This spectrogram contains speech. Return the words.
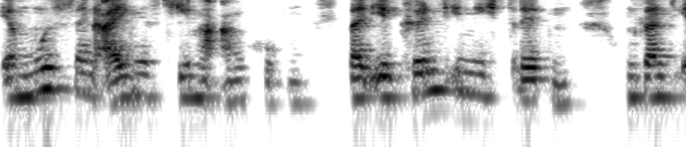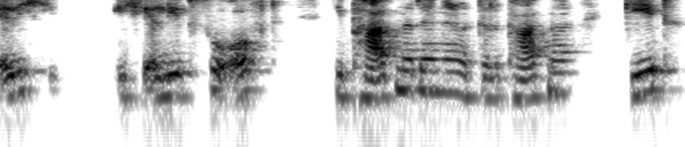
er muss sein eigenes Thema angucken, weil ihr könnt ihn nicht retten. Und ganz ehrlich, ich erlebe so oft, die Partnerin oder der Partner geht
